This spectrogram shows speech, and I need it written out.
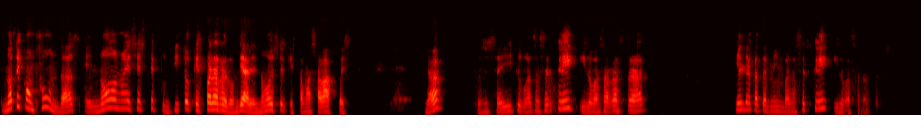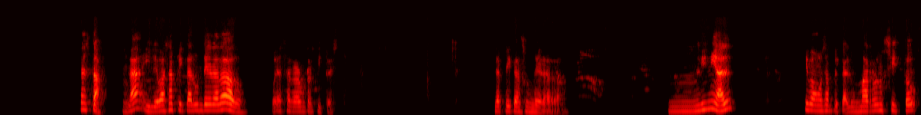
No te confundas, el nodo no es este puntito que es para redondear, el nodo es el que está más abajo, este. ¿Ya? Entonces ahí tú vas a hacer clic y lo vas a arrastrar. Y el de acá también vas a hacer clic y lo vas a arrastrar. Ya está. ¿verdad? Y le vas a aplicar un degradado. Voy a cerrar un ratito esto. Le aplicas un degradado. lineal y vamos a aplicarle un marroncito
